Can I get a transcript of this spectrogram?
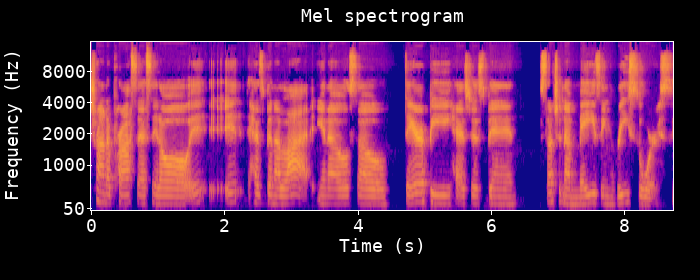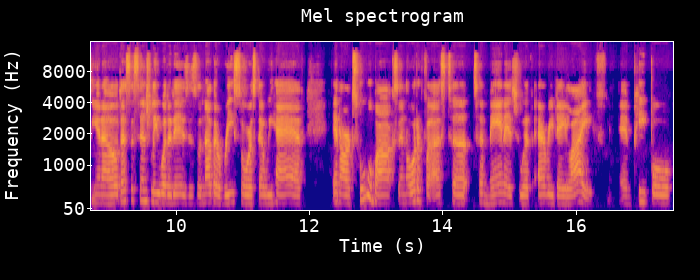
trying to process it all. It, it has been a lot, you know, so therapy has just been such an amazing resource. You know, that's essentially what it is. It's another resource that we have in our toolbox in order for us to to manage with everyday life. And people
